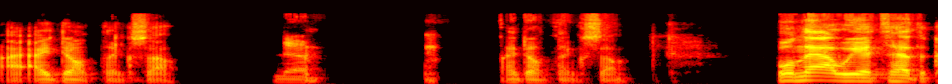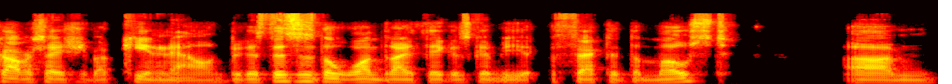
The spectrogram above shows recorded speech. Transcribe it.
I, I don't think so. Yeah. I don't think so. Well, now we have to have the conversation about Keenan Allen because this is the one that I think is going to be affected the most. Um,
